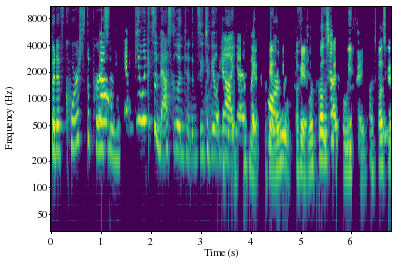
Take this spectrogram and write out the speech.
but of course the person. No, I feel like it's a masculine tendency to be like, ah, yeah, it's my Okay, okay, let me, okay, let's call this guy Felipe. Let's call this guy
